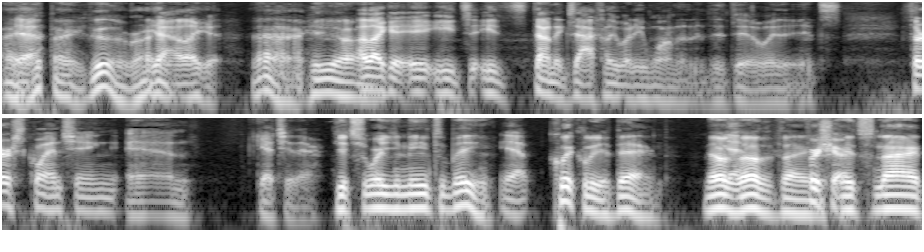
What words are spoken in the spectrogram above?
Hey, yeah, That thing good, right? yeah. I like it. Yeah. He uh, I like it. He- He's he's done exactly what he wanted it to do. It- It's thirst quenching and get you there. get you where you need to be. Yep. quickly at that. That was Yeah, the other thing. for sure. It's not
